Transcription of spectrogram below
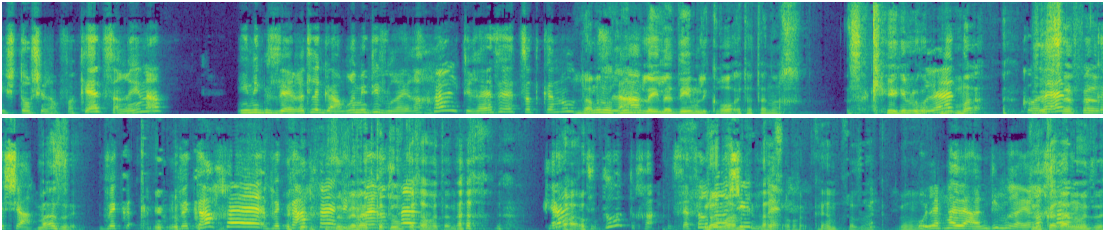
אשתו של המפקד, סרינה, היא נגזרת לגמרי מדברי רחל, תראה איזה צדקנות למה נותנים לילדים לקרוא את התנ"ך? זה כאילו, קולט? מה? קולט? זה ספר, בבקשה. מה זה? וכ- וכך, אה, וכך אה, זה דברי באמת כתוב רחל. ככה בתנ"ך? כן, וואו. ציטוט, ספר לא בראשית. מאמין לך, אבל כן, חזק. לא- ולהלן דברי לא רחל. קראנו את זה.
